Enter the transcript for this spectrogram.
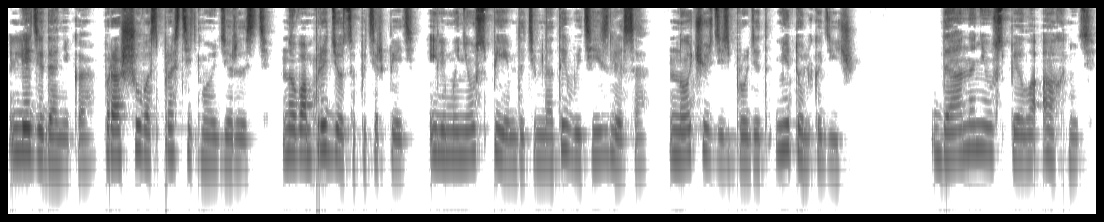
«Леди Даника, прошу вас простить мою дерзость, но вам придется потерпеть, или мы не успеем до темноты выйти из леса. Ночью здесь бродит не только дичь». Дана не успела ахнуть.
